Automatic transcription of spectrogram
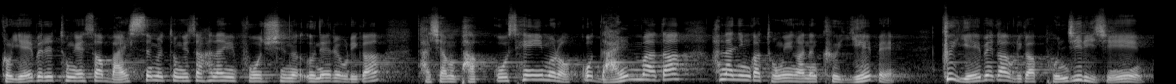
그 예배를 통해서 말씀을 통해서 하나님이 부어주시는 은혜를 우리가 다시 한번 받고 새 힘을 얻고 날마다 하나님과 동행하는 그 예배 그 예배가 우리가 본질이지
